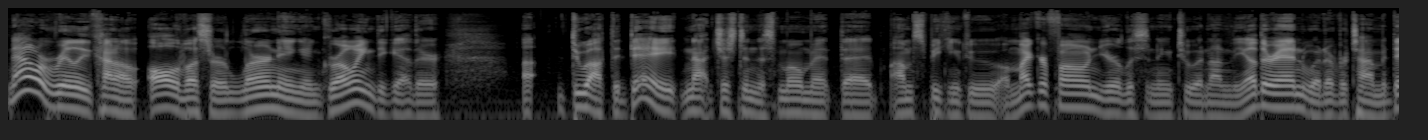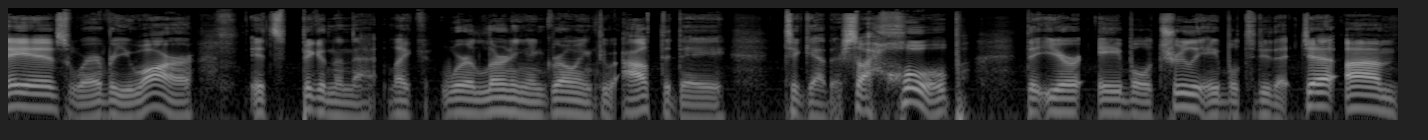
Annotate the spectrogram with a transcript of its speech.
Now we're really kind of all of us are learning and growing together uh, throughout the day, not just in this moment that I'm speaking to a microphone, you're listening to it on the other end, whatever time of day is, wherever you are. It's bigger than that. Like we're learning and growing throughout the day together. So I hope that you're able, truly able to do that. Um,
